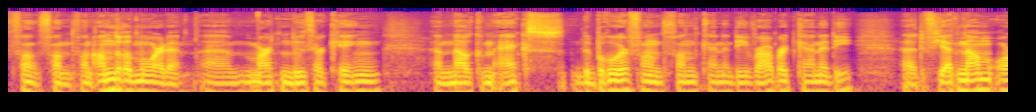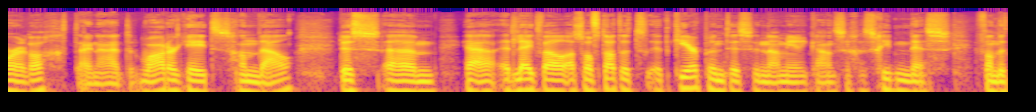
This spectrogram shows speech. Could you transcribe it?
van, van, van andere moorden. Martin Luther King, Malcolm X, de broer van, van Kennedy, Robert Kennedy. de Vietnamoorlog, daarna het Watergate-schandaal. Dus ja, het lijkt wel alsof dat het, het keerpunt is in de Amerikaanse geschiedenis van de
